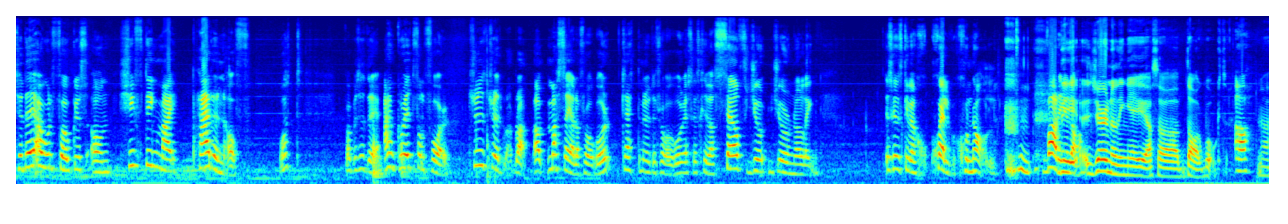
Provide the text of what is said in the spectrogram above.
Today I will focus on shifting my pattern of. What? Vad betyder det? I'm grateful for. Three, three, bla, bla. Ja, massa jävla frågor. 30 minuter frågor. Jag ska skriva self journaling. Jag ska skriva en självjournal. Varje Det, dag. journaling är ju alltså dagbok. Ja. Ja.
